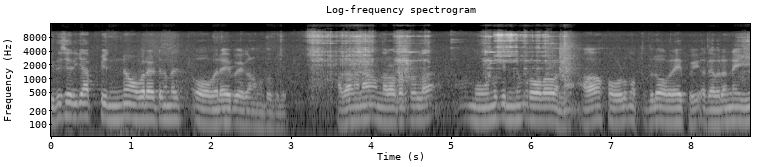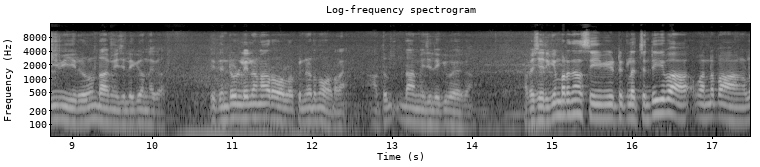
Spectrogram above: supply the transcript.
ഇത് ശരിക്കും ആ പിന്ന് ഓവറായിട്ട് ഇങ്ങനെ ഓവലായി പോയേക്കാണ് മൊത്തത്തിൽ അതങ്ങനെ ഒന്നരോട്ടുള്ള മൂന്ന് പിന്നും റോളോ തന്നെ. ആ ഹോൾ മൊത്തത്തിൽ ഓവലായി പോയി. അതേപോലെ തന്നെ ഈ വീലുകളും ഡാമേജിലേക്ക് വന്നേക്കാം. ഇതിന്റെ ഉള്ളിലാണ് ആ റോളർ പിന്നീട് ഓടണേ അതും ഡാമേജിലേക്ക് പോയേക്കാം. അപ്പോൾ ശരിക്കും പറഞ്ഞാൽ സി വി ടി ക്ലച്ചിന്റെ ഈ ഭാ വന്ന ഭാഗങ്ങൾ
